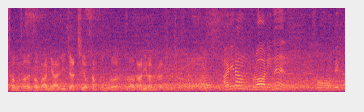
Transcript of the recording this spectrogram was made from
정선을 더 많이 알리자 지역 상품으로 해서 아리랑이라는 이름이죠. 아리랑 브러리는 어, 맥주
